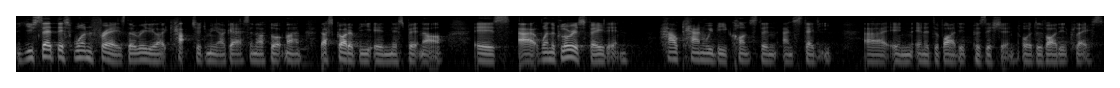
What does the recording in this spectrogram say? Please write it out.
you said this one phrase that really like captured me, I guess, and I thought, man, that's got to be in this bit now, is uh, when the glory is fading, how can we be constant and steady uh, in, in a divided position or a divided place?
